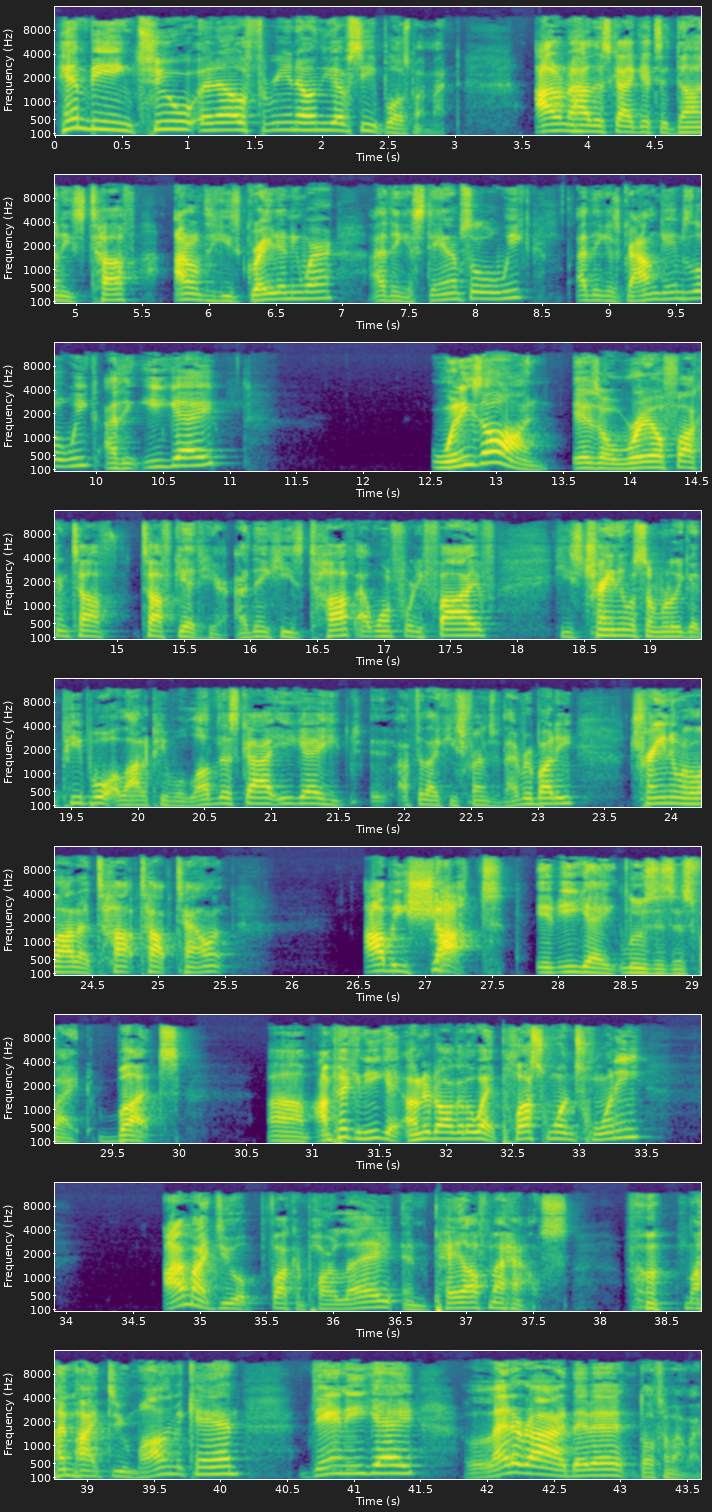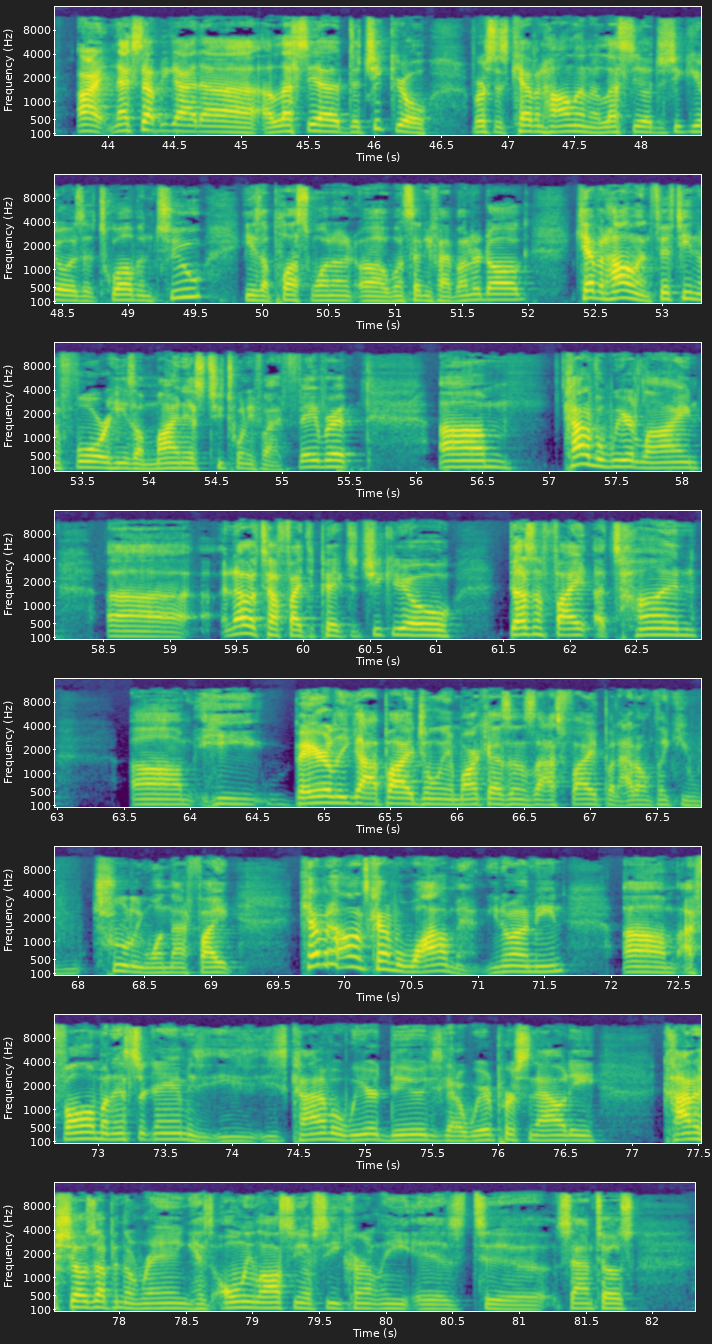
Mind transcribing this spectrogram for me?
Him being 2 and 0, 3 and 0 in the UFC blows my mind. I don't know how this guy gets it done. He's tough. I don't think he's great anywhere. I think his stand up's a little weak. I think his ground game's a little weak. I think Ige, when he's on, is a real fucking tough, tough get here. I think he's tough at 145. He's training with some really good people. A lot of people love this guy, Ige. He, I feel like he's friends with everybody training with a lot of top, top talent. I'll be shocked if Ige loses this fight. But um, I'm picking Ige, underdog of the way, plus 120. I might do a fucking parlay and pay off my house. I might do Molly McCann, Dan Ige, let it ride, baby. Don't tell my wife. All right, next up, we got uh, Alessio DeCiccio versus Kevin Holland. Alessio DeCiccio is at 12 and 2. He's a plus one, uh, 175 underdog. Kevin Holland, 15 and 4. He's a minus 225 favorite. Um, kind of a weird line. Uh, another tough fight to pick. DeCiccio doesn't fight a ton. Um, he barely got by Julian Marquez in his last fight, but I don't think he truly won that fight. Kevin Holland's kind of a wild man. You know what I mean? Um, I follow him on Instagram. He's, he's, he's kind of a weird dude. He's got a weird personality. Kind of shows up in the ring. His only loss in UFC currently is to Santos,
